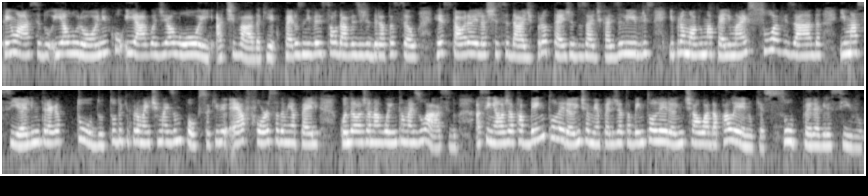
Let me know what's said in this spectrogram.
Tem o ácido hialurônico e água de aloe ativada que recupera os níveis saudáveis de hidratação, restaura a elasticidade, protege dos radicais livres e promove uma pele mais suavizada e macia macia, ele entrega tudo, tudo que promete mais um pouco. Isso aqui é a força da minha pele quando ela já não aguenta mais o ácido. Assim, ela já tá bem tolerante, a minha pele já tá bem tolerante ao adapaleno, que é super agressivo.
